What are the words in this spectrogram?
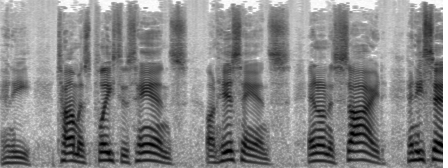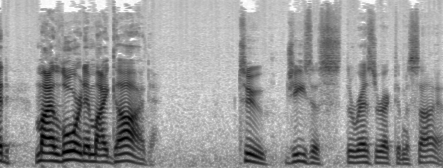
And he, Thomas placed his hands on his hands and on his side. And he said, My Lord and my God, to Jesus, the resurrected Messiah.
